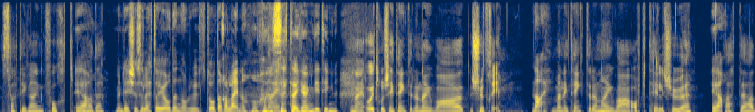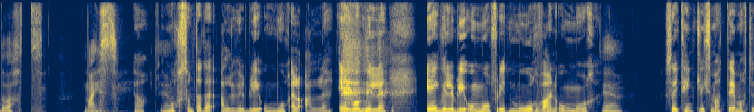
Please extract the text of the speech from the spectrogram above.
satte i gang fort. på en Ja. måte. Men det er ikke så lett å gjøre det når du står der alene og setter i gang de tingene. Nei, og jeg tror ikke jeg tenkte det når jeg var 23, Nei. men jeg tenkte det når jeg var opp til 20. Ja. At det hadde vært nice. Ja. Ja. Morsomt at alle vil bli ungmor. Eller alle. Jeg òg ville. Jeg ville bli ungmor fordi at mor var en ung mor. Ja. Så jeg tenkte liksom at det måtte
